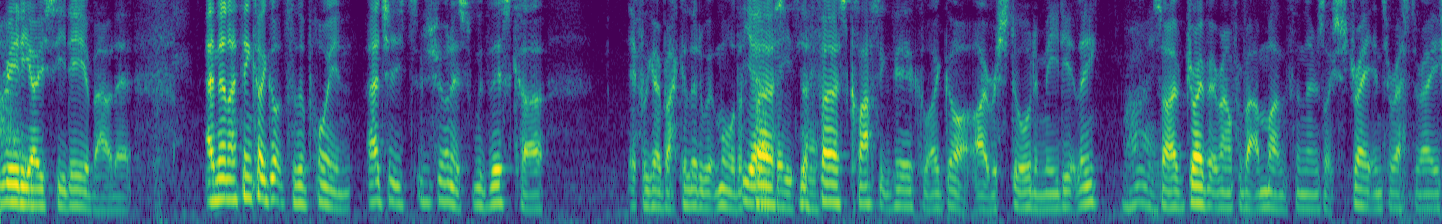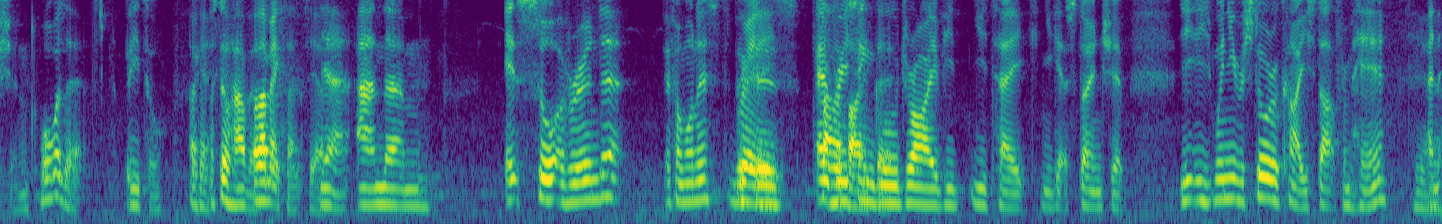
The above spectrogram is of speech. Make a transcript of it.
really OCD about it, and then I think I got to the point. Actually, to be honest, with this car, if we go back a little bit more, the Yeah, first please, the first classic vehicle I got, I restored immediately. Right. So I drove it around for about a month, and then it was like straight into restoration. what was it? Beetle. Okay. I still have it. Well, that makes sense. Yeah. yeah. and um, it's sort of ruined it, if I'm honest, Really? because every single it. drive you, you take, and you get a stone chip. You, you, when you restore a car, you start from here, Yeah. and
